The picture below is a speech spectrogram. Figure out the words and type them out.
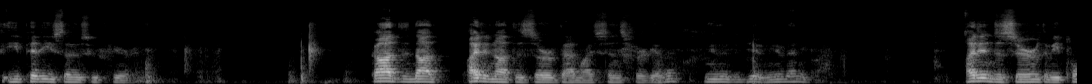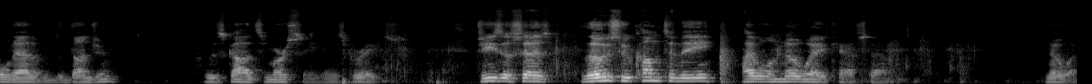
he pities those who fear him. God did not, I did not deserve to have my sins forgiven. Neither did you, neither did anybody. I didn't deserve to be pulled out of the dungeon. It was God's mercy and His grace. Jesus says, Those who come to me, I will in no way cast out. No way.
